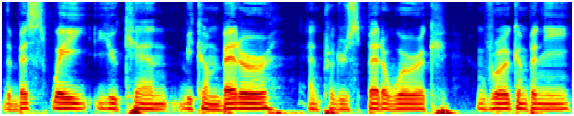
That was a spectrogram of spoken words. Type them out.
the best way you can become better and produce better work, grow a company,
